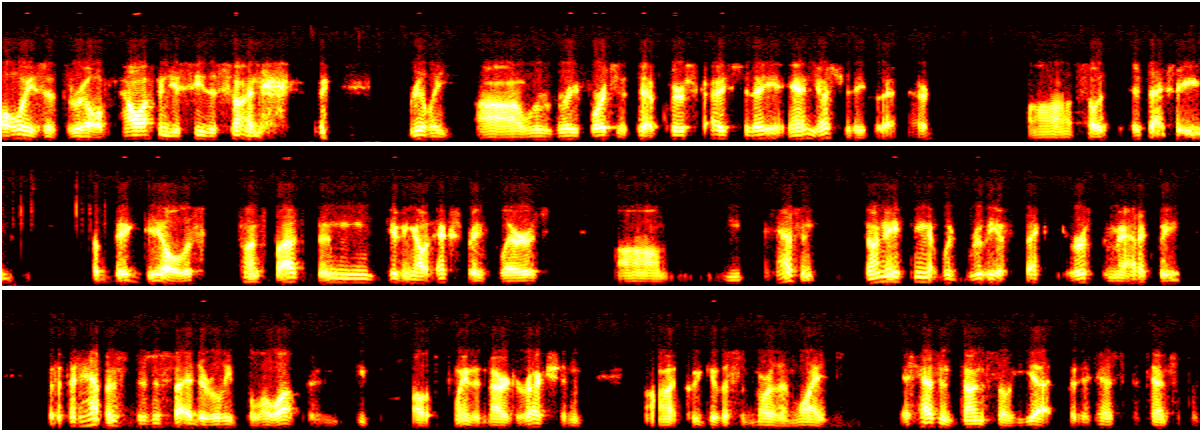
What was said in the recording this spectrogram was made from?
always a thrill. How often do you see the sun? really, uh, we're very fortunate to have clear skies today and yesterday, for that matter. Uh, so it's, it's actually a big deal. This sunspot's been giving out X-ray flares. Um, it hasn't done anything that would really affect the Earth dramatically, but if it happens to decide to really blow up and be while it's pointed in our direction, uh, it could give us a northern lights. It hasn't done so yet, but it has the potential to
